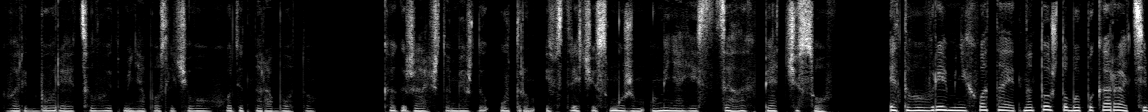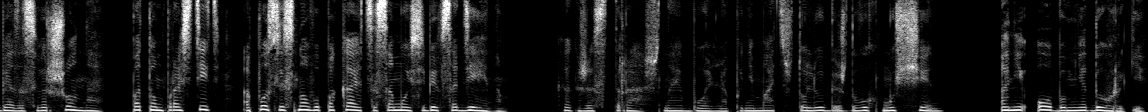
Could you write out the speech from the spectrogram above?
Говорит Боря и целует меня, после чего уходит на работу. Как жаль, что между утром и встречей с мужем у меня есть целых пять часов. Этого времени хватает на то, чтобы покарать себя за совершенное, потом простить, а после снова покаяться самой себе в содеянном. Как же страшно и больно понимать, что любишь двух мужчин. Они оба мне дороги,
